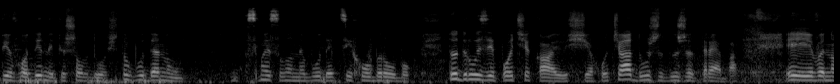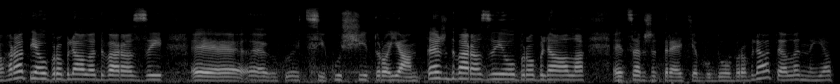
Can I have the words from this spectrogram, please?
півгодини пішов дощ. То буде ну. Смислу не буде цих обробок. То, друзі, почекаю ще, хоча дуже дуже треба. І виноград я обробляла два рази. е, е, Ці кущі троян теж два рази обробляла. Е, Це вже третє буду обробляти, але ніяк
